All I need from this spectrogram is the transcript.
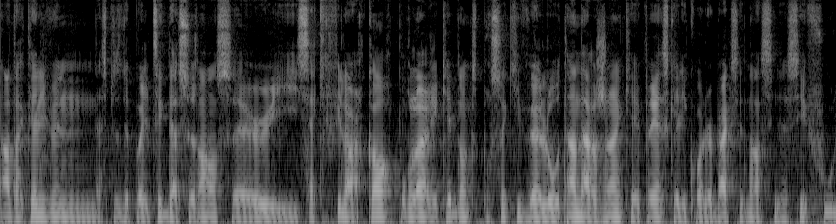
en tant que tel, ils veulent une espèce de politique d'assurance. Euh, eux, ils sacrifient leur corps pour leur équipe, donc c'est pour ça qu'ils veulent autant d'argent que presque les quarterbacks ces temps-ci. C'est fou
